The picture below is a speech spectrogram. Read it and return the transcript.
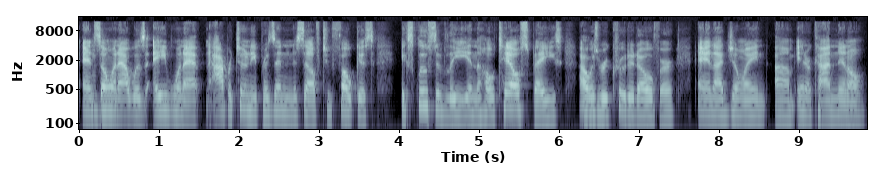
and so mm-hmm. when i was able when I, the opportunity presented itself to focus exclusively in the hotel space i was mm-hmm. recruited over and i joined um, intercontinental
